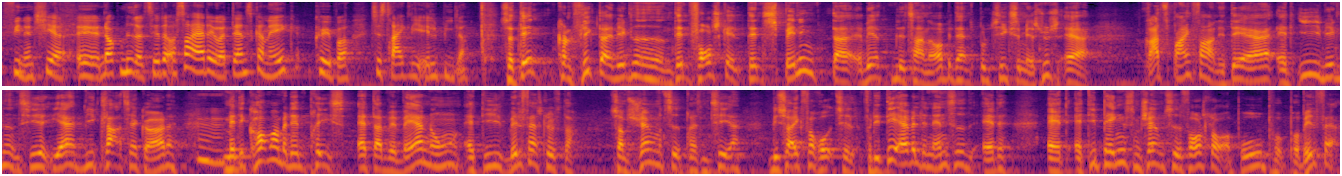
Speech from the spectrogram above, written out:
finansiere øh, nok midler til det, og så er det jo, at danskerne ikke køber tilstrækkelige elbiler. Så den konflikt, der er i virkeligheden, den forskel, den spænding, der er ved at blive tegnet op i dansk politik, som jeg synes er ret sprængfarligt, det er, at I i virkeligheden siger, ja, vi er klar til at gøre det, mm. men det kommer med den pris, at der vil være nogle af de velfærdsløfter, som Socialdemokratiet præsenterer, vi så ikke får råd til. Fordi det er vel den anden side af det, at, at de penge, som Socialdemokratiet foreslår at bruge på, på velfærd,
